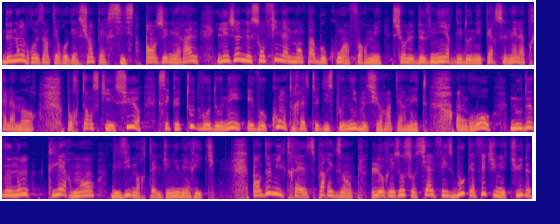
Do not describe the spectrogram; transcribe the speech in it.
de nombreuses interrogations persistent. En général, les jeunes ne sont finalement pas beaucoup informés sur le devenir des données personnelles après la mort. Pourtant, ce qui est sûr, c'est que toutes vos données et vos comptes restent disponibles sur Internet. En gros, nous devenons clairement des immortels du numérique. En 2013, par exemple, le réseau social Facebook a fait une étude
